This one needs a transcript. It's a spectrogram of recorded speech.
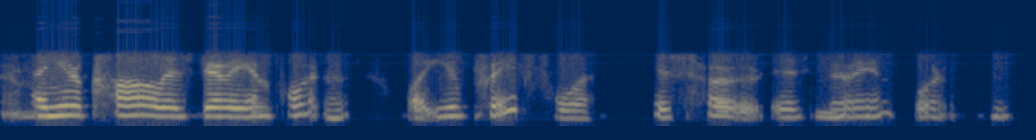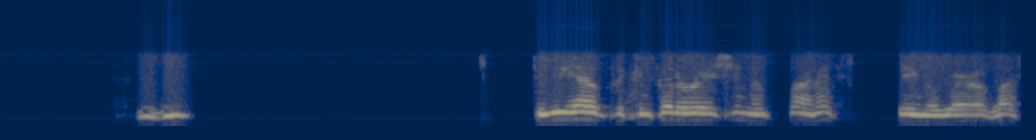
And, and your call is very important. What you prayed for is heard. is Mhm. very important. Mhm. Do we have the Confederation of Planets being aware of us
